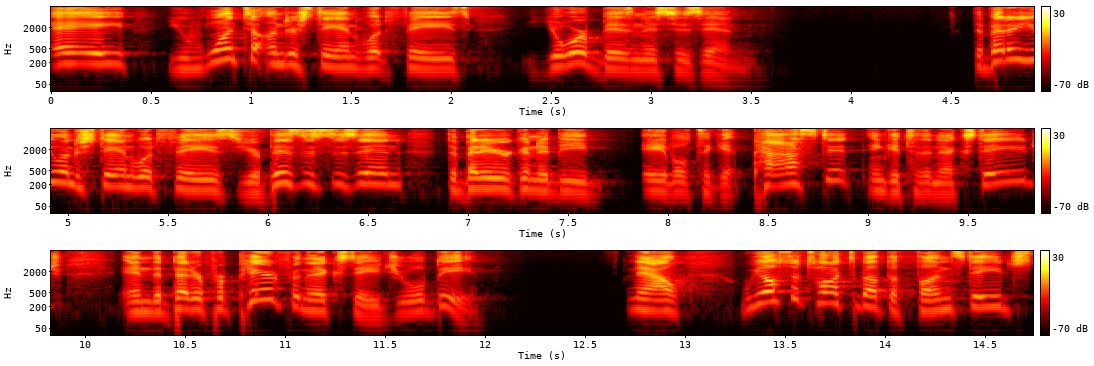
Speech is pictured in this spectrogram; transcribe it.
A, you want to understand what phase your business is in. The better you understand what phase your business is in, the better you're going to be able to get past it and get to the next stage, and the better prepared for the next stage you will be. Now, we also talked about the fun stage,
